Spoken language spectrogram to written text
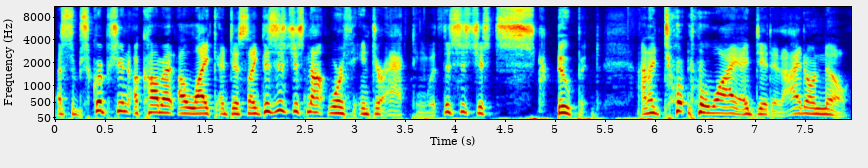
a subscription, a comment, a like, a dislike. This is just not worth interacting with. This is just stupid. And I don't know why I did it. I don't know.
